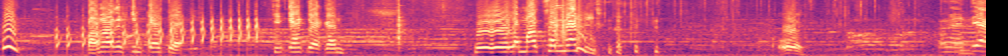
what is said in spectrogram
เฮ้ยป่ามากันกินแกงแกะ กินแกงแกะกันโหละมัดซะแน่น โอ้ยว่าไงเตี้ย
